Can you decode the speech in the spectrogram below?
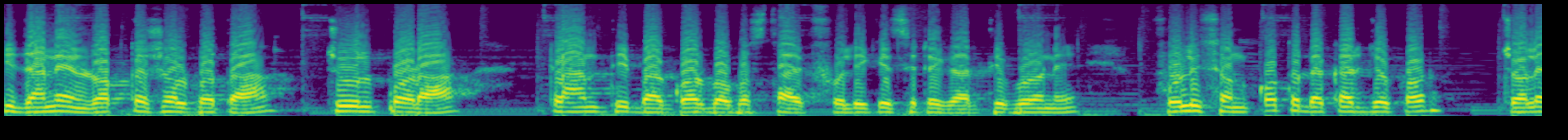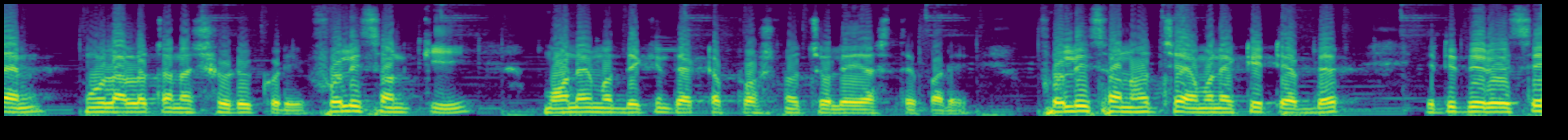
কি জানেন রক্ত স্বল্পতা, চুল পড়া, ক্লান্তি বা গর্ভাবস্থায় ফলিক অ্যাসিডের ঘাটতি পূরণে ফলিসন কতটা কার্যকর? চলেন মূল আলোচনা শুরু করি। ফলিসন কি? মনের মধ্যে কিন্তু একটা প্রশ্ন চলে আসতে পারে। ফলিসন হচ্ছে এমন একটি ট্যাবলেট, এটিতে রয়েছে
